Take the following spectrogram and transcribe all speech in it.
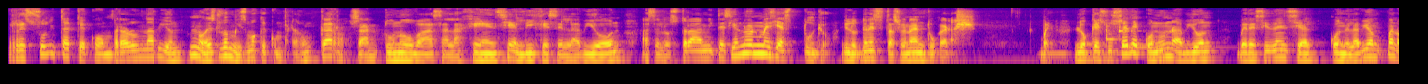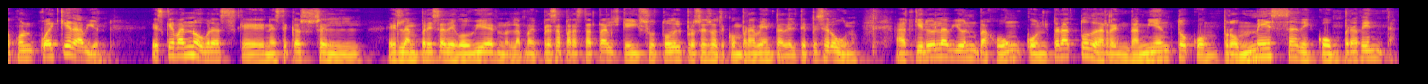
resulta que comprar un avión no es lo mismo que comprar un carro. O sea, tú no vas a la agencia, eliges el avión, haces los trámites y en un mes ya es tuyo y lo tienes estacionado en tu garage. Bueno, lo que sucede con un avión residencial, con el avión, bueno, con cualquier avión, es que Van Obras, que en este caso es, la empresa de gobierno, la empresa paraestatal que hizo todo el proceso de compra-venta del TP-01, adquirió el avión bajo un contrato de arrendamiento con promesa de compra-venta.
